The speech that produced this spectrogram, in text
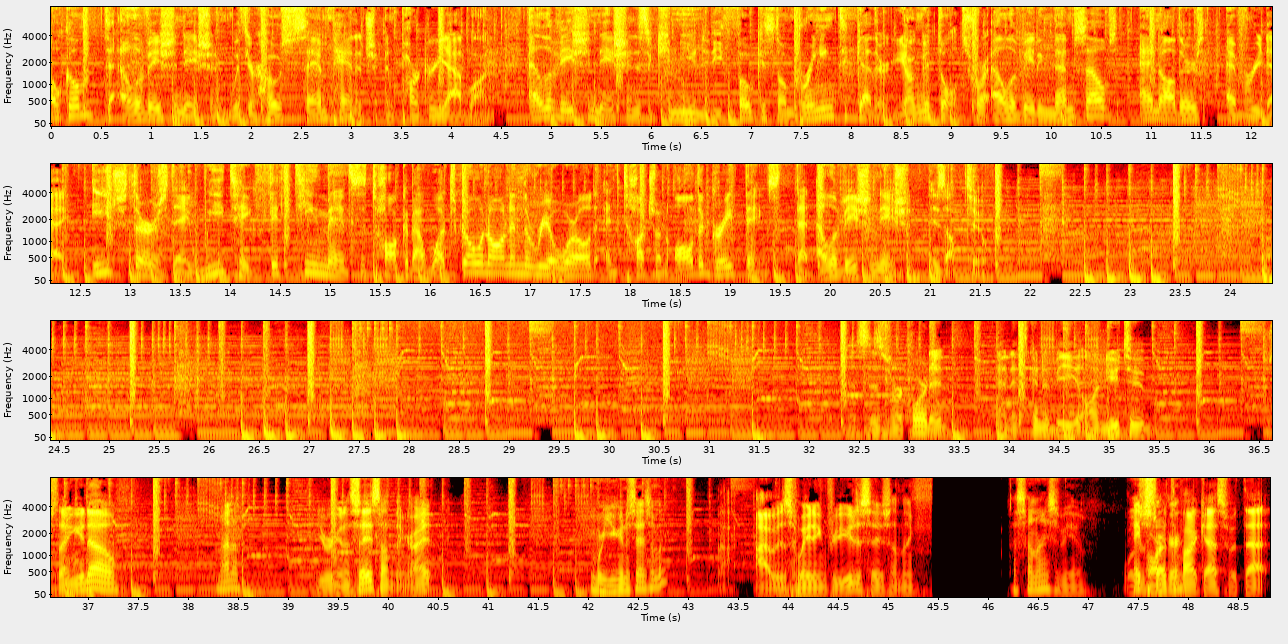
Welcome to Elevation Nation with your hosts Sam Panich and Parker Yablon. Elevation Nation is a community focused on bringing together young adults who are elevating themselves and others every day. Each Thursday, we take 15 minutes to talk about what's going on in the real world and touch on all the great things that Elevation Nation is up to. Is recorded and it's going to be on YouTube. Just letting you know. I know. You were going to say something, right? Were you going to say something? I was waiting for you to say something. That's so nice of you. We'll hey, start Parker. the podcast with that.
